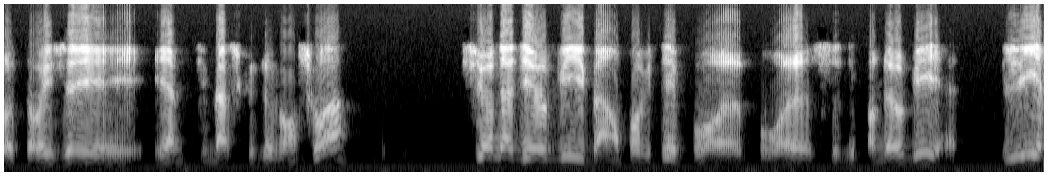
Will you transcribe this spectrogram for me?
autorisées et, un petit masque devant soi. Si on a des hobbies, ben, en profiter pour, pour se dépendre des hobbies lire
